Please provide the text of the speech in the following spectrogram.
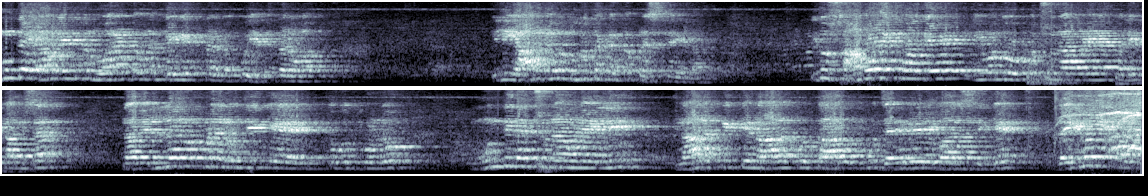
ಮುಂದೆ ಯಾವ ರೀತಿಯ ಹೋರಾಟವನ್ನು ಕೈಗೆ ಎತ್ಕೊಳ್ಬೇಕು ಎತ್ಕೊಳ್ಳುವ ಇಲ್ಲಿ ಯಾರಿಗೂ ದೂರತಕ್ಕಂಥ ಪ್ರಶ್ನೆ ಇಲ್ಲ. ಇದು ಸಾಮೂಹಿಕವಾಗಿ ಈ ಒಂದು ಉಪಚುನಾವಣೆಯ ಫಲಿತಾಂಶ. ನಾವೆಲ್ಲರೂ ಕೂಡ ಹೃದಯಕ್ಕೆ ತೆಗೆದುಕೊಂಡು ಮುಂದಿನ ಚುನಾವಣೆಯಲ್ಲಿ ನಾಲ್ಕಕ್ಕೆ ನಾಲ್ಕು, ತಾಲೂಕು ಜಯವೇರಿ ಬಾರಿಸಲಿಕ್ಕೆ ದಯಮಾಡಿ ತಾವು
